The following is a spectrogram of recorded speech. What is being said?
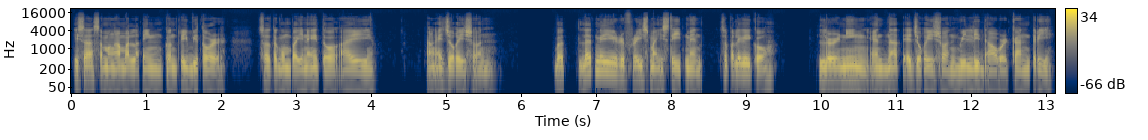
isa sa mga malaking contributor sa tagumpay na ito ay ang education. But let me rephrase my statement. Sa palagay ko, learning and not education will lead our country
